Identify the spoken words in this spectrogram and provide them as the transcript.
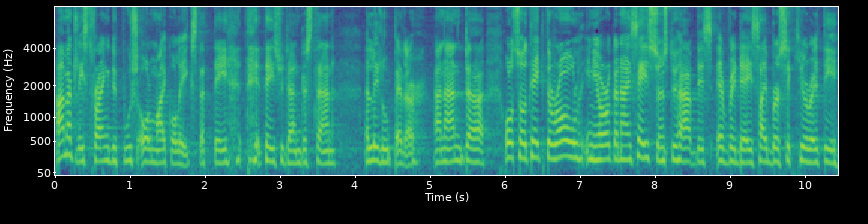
I'm at least trying to push all my colleagues that they, they, they should understand a little better and, and uh, also take the role in your organizations to have this everyday cybersecurity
